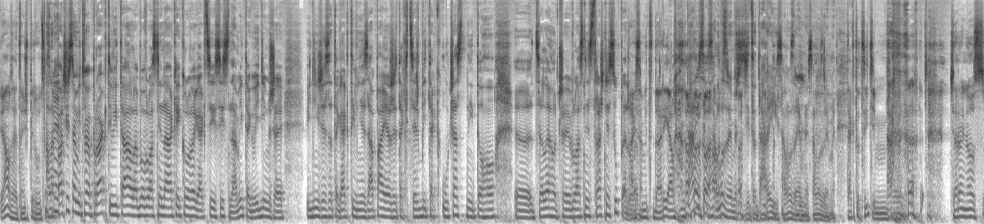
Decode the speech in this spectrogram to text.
Je naozaj to inšpirujúce. Ale páči sa mi tvoja proaktivita, lebo vlastne na akejkoľvek akcii si s nami, tak vidím, že, vidím, že sa tak aktívne zapája, že tak chceš byť tak účastný toho e, celého, čo je vlastne strašne super. Aj lebo- sa mi to darí, ale... Darí sa, samozrejme, že si to darí, samozrejme, samozrejme. Tak to cítim, že Červený nos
